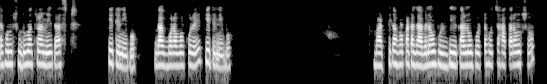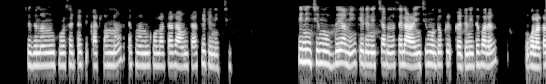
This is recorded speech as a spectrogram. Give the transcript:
এখন শুধুমাত্র আমি জাস্ট কেটে নিব, দাগ বরাবর করে কেটে নিব। বাড়তি কাপড় কাটা যাবে না উপরের দিকে, কারণ উপরটা হচ্ছে হাতার অংশ। সেজন্য আমি উপর সাইডটা কাটলাম না, এখন আমি গলাটা রাউন্ডটা কেটে নিচ্ছি। তিন ইঞ্চির মধ্যে আমি কেটে নিচ্ছি। আপনারা চাইলে আড়াই ইঞ্চির মধ্যেও কেটে নিতে পারেন। গলাটা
